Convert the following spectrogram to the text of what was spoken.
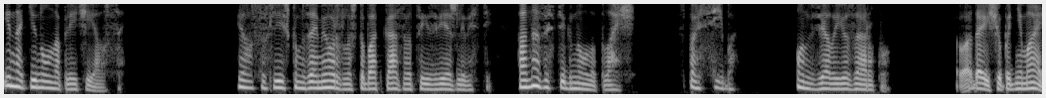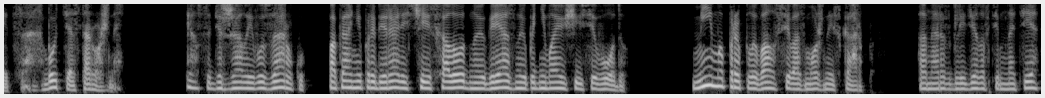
и накинул на плечи Элсы. Элса слишком замерзла, чтобы отказываться из вежливости. Она застегнула плащ. «Спасибо». Он взял ее за руку. «Вода еще поднимается, будьте осторожны». Элса держала его за руку, пока они пробирались через холодную, грязную, поднимающуюся воду. Мимо проплывал всевозможный скарб. Она разглядела в темноте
